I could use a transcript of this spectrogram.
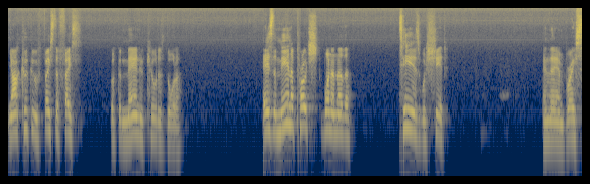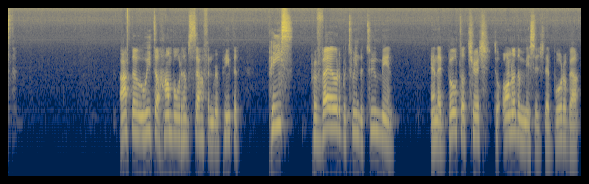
Ngakuku face to face with the man who killed his daughter. As the men approached one another, tears were shed and they embraced. After Uita humbled himself and repented, peace prevailed between the two men and they built a church to honor the message that brought about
